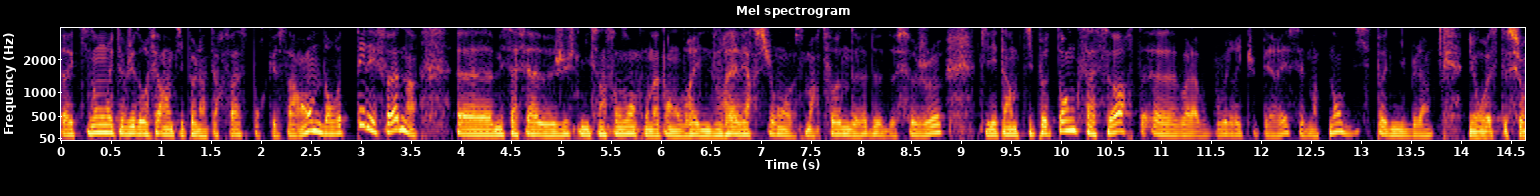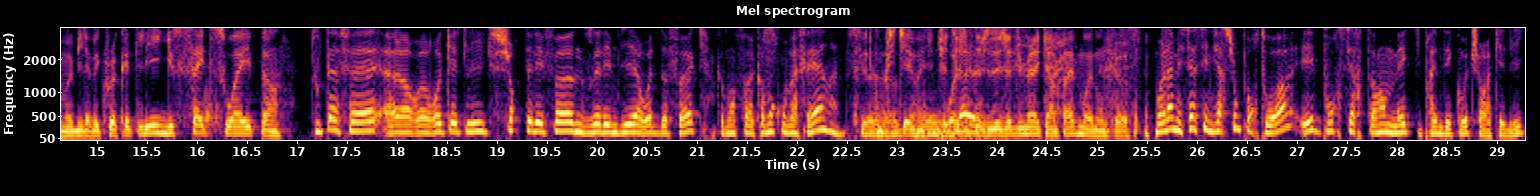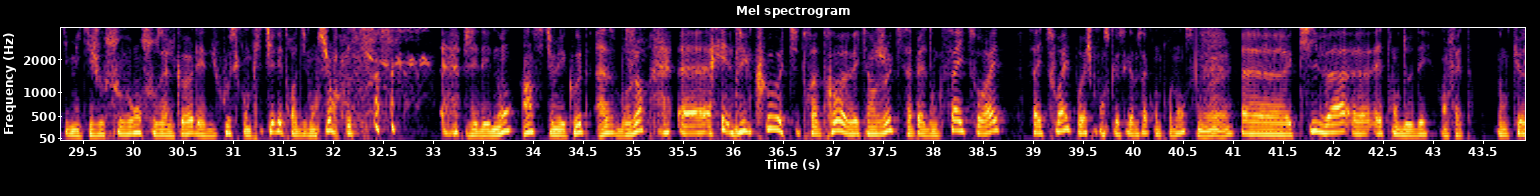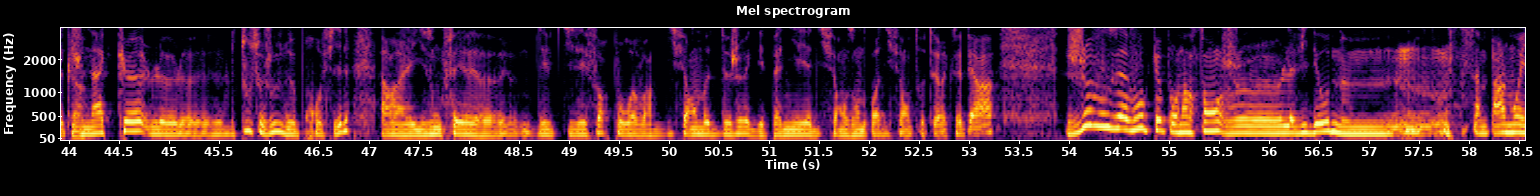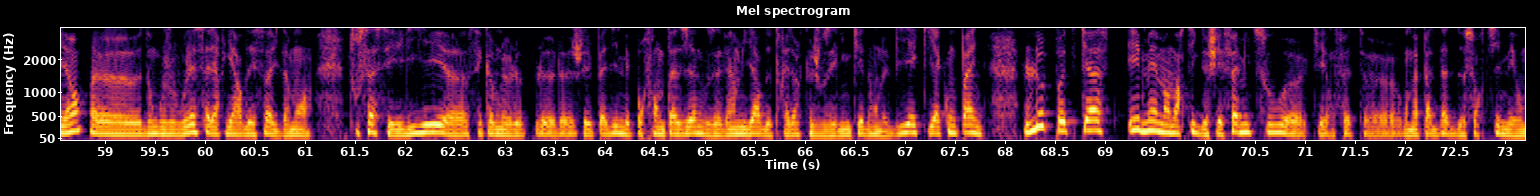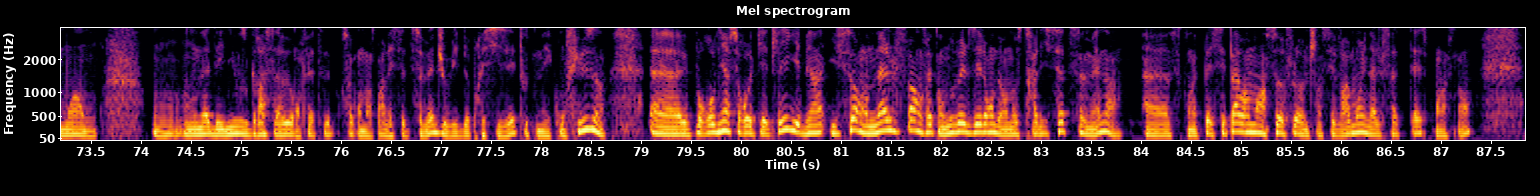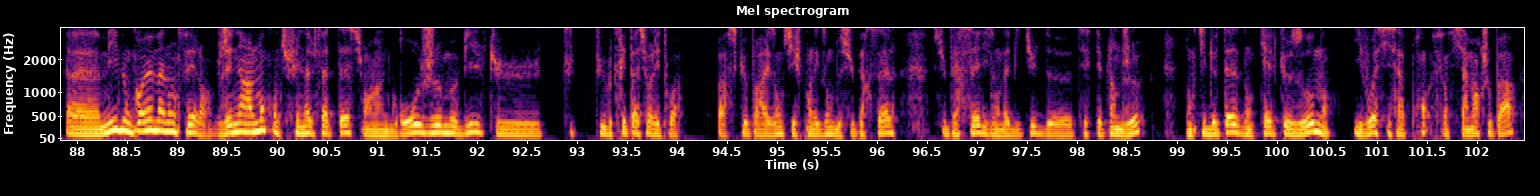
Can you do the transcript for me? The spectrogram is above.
euh, qu'ils ont été obligés de refaire un petit peu l'interface pour que ça rentre dans votre téléphone. Euh, mais ça fait juste 1500 ans qu'on attend en vrai une vraie version smartphone de, de, de ce jeu, qu'il était un petit peu temps que ça sorte. Voilà, vous pouvez le récupérer, c'est maintenant disponible. Et on reste sur mobile avec Rocket League, Sideswipe. Tout à fait. Alors euh, Rocket League sur téléphone, vous allez me dire what the fuck? Comment ça Comment qu'on va faire? C'est compliqué, euh, oui. J'ai voilà, déjà, déjà du mal avec un pad, moi, donc. euh, Voilà, mais ça c'est une version pour toi et pour certains mecs qui prennent des coachs sur Rocket League mais qui jouent souvent sous alcool et du coup c'est compliqué les trois dimensions. J'ai des noms, hein, si tu m'écoutes. As, bonjour. Euh, et du coup, tu te retrouves avec un jeu qui s'appelle donc Sideswipe. Sideswipe, ouais, je pense que c'est comme ça qu'on le prononce. ouais, ouais. Euh, qui va euh, être en 2D en fait. Donc euh, tu n'as que le, le- le- tout se joue de profil. Alors euh, ils ont fait euh, des petits efforts pour avoir différents modes de jeu avec des paniers à différents endroits, différentes hauteurs, etc. Je vous avoue que pour l'instant, je la vidéo ne ça me parle moyen, euh, donc je vous laisse aller regarder ça évidemment. Tout ça c'est lié, euh, c'est comme le, le, je l'ai pas dit, mais pour Fantasian, vous avez un milliard de trailers que je vous ai linké dans le billet qui accompagne le podcast et même un article de chez Famitsu euh, qui est en fait, euh, on n'a pas de date de sortie, mais au moins on, on, a des news grâce à eux en fait. C'est pour ça qu'on en parlait cette semaine. J'ai oublié de le préciser, toutes mes confuses. Euh, pour revenir sur Rocket League, eh bien, il sort en alpha en fait en Nouvelle-Zélande et en Australie cette semaine. Euh, ce qu'on appelle, c'est pas vraiment un soft launch, hein, c'est vraiment une alpha de test pour l'instant. Euh, mais ils l'ont quand même annoncé. Alors généralement, quand tu fais une alpha de test sur un gros jeu mobile, tu tu, tu le crées pas sur les toits. Parce que par exemple, si je prends l'exemple de Supercell, Supercell, ils ont l'habitude de tester plein de jeux. Donc ils le testent dans quelques zones, ils voient si ça prend, enfin si ça marche ou pas.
